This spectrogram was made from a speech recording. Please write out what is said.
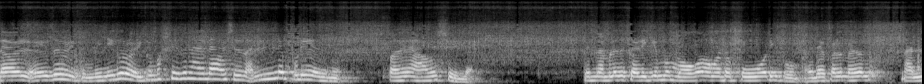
ലെവൽ ഇത് ഒഴിക്കും വിനീഗർ ഒഴിക്കും. പക്ഷേ ഇതിന് അതിന്റെ ആവശ്യമില്ല. നല്ല പുളി അതിന് അപ്പോൾ അതിന് ആവശ്യമില്ല. പിന്നെ നമ്മളിത് കഴിക്കുമ്പോൾ മുഖം അങ്ങോട്ട് കോടിപ്പോവും. അതിനേക്കാളും ഭേദം നല്ല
